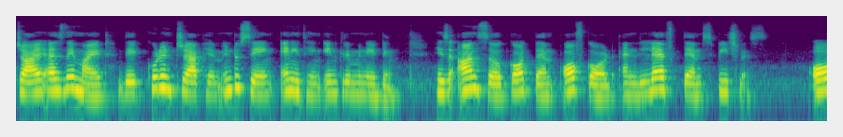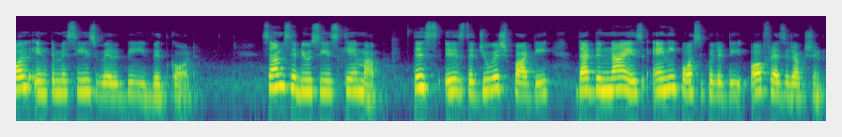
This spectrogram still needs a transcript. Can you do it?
Try as they might, they couldn't trap him into saying anything incriminating. His answer caught them off guard and left them speechless. All intimacies will be with God. Some Sadducees came up. This is the Jewish party that denies any possibility of resurrection.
